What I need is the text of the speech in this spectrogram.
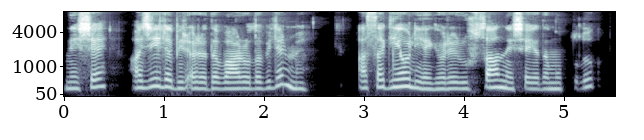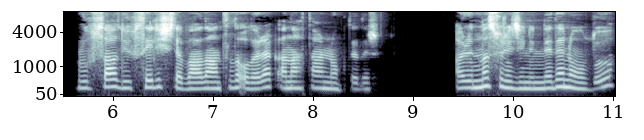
Neşe, acıyla bir arada var olabilir mi? Asagioli'ye göre ruhsal neşe ya da mutluluk, ruhsal yükselişle bağlantılı olarak anahtar noktadır. Arınma sürecinin neden olduğu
